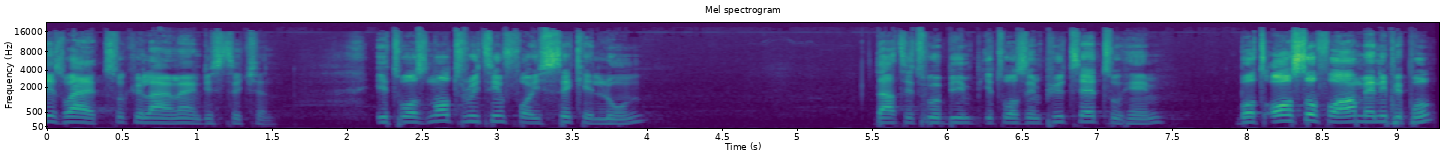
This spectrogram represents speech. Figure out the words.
this is why I took you line line in this teaching. It was not written for his sake alone that it will be it was imputed to him, but also for how many people?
